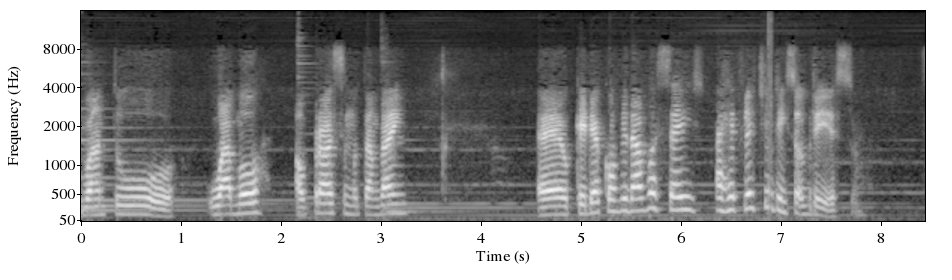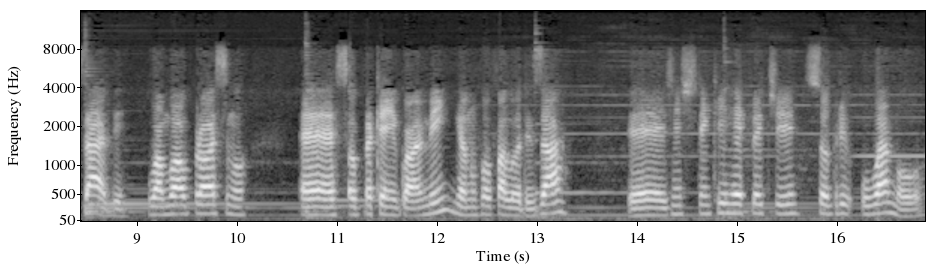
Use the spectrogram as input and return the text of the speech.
quanto o amor ao próximo também. É, eu queria convidar vocês a refletirem sobre isso, sabe? O amor ao próximo é só para quem é igual a mim, eu não vou valorizar, é, a gente tem que refletir sobre o amor.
